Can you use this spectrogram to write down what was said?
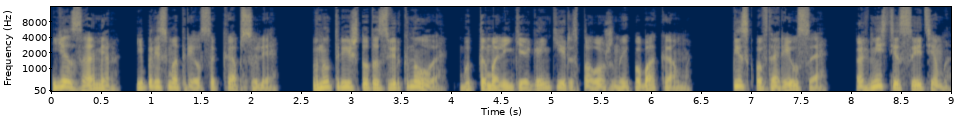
Я замер и присмотрелся к капсуле. Внутри что-то сверкнуло, будто маленькие огоньки, расположенные по бокам. Писк повторился, а вместе с этим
